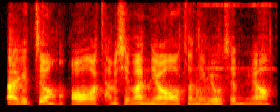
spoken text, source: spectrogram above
알겠죠? 어, 잠시만요. 손님이 오셨네요.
